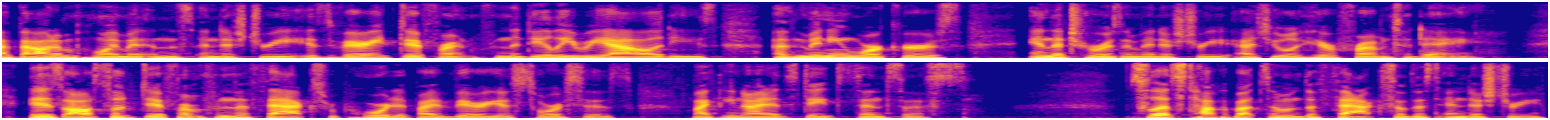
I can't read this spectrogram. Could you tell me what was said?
about employment in this industry is very different from the daily realities of many workers in the tourism industry, as you will hear from today. It is also different from the facts reported by various sources, like the United States Census. So let's talk about some of the facts of this industry.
